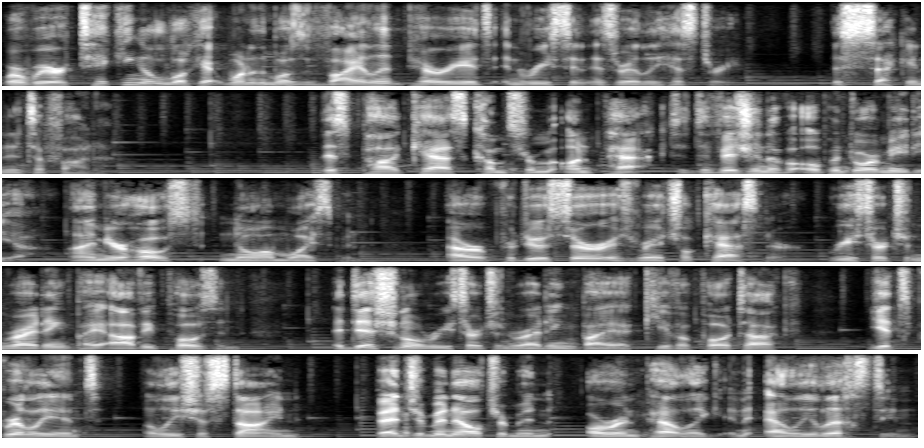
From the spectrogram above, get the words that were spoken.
where we are taking a look at one of the most violent periods in recent Israeli history the Second Intifada. This podcast comes from Unpacked, a division of Open Door Media. I'm your host, Noam Weissman. Our producer is Rachel Kastner. Research and writing by Avi Posen. Additional research and writing by Akiva Potok. Yitz Brilliant, Alicia Stein, Benjamin Elterman, Oren Peleg, and Ellie Lichstein.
